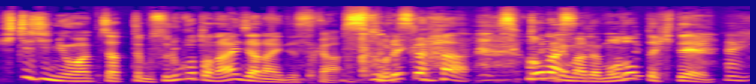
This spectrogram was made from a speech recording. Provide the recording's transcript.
7時に終わっちゃってもすることないじゃないですか。それから 都内まで戻ってきて、はい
